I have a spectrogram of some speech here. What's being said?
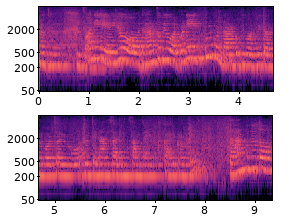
हजुर। अनि यो धानको बिउहरू पनि कुन कुन धानको बिउहरू वितरण गर्छ यो जुन चाहिँ नामसालिङ सामुदायिक कार्यक्रमले धानको बिउ त अब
